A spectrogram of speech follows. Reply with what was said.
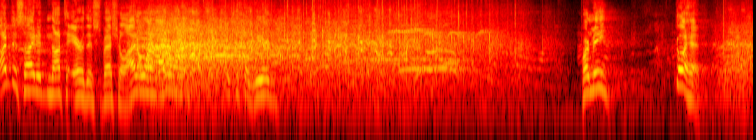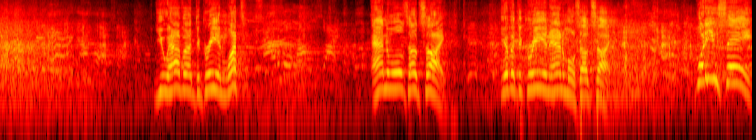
I've decided not to air this special. I don't want. I don't want to. It's just a weird. Pardon me? Go ahead. You have a degree in what? Animals outside. You have a degree in animals outside. What are you saying?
